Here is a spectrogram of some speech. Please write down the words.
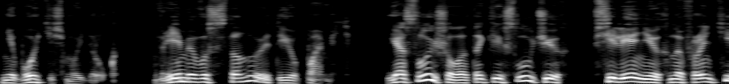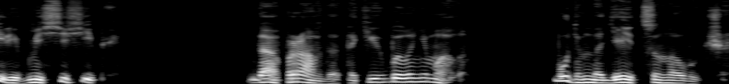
Не бойтесь, мой друг, время восстановит ее память. Я слышал о таких случаях в селениях на фронтире в Миссисипи. Да, правда, таких было немало. Будем надеяться на лучшее.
